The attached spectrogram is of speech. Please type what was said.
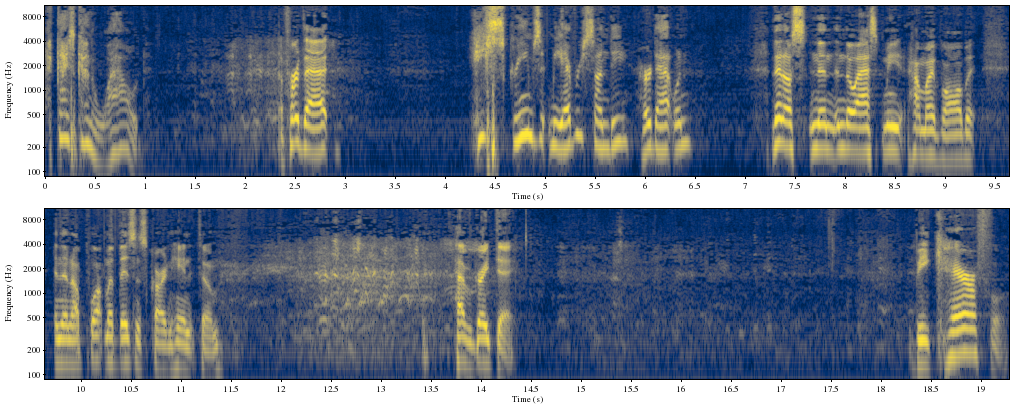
that guy's kind of wowed. I've heard that. He screams at me every Sunday. Heard that one. Then I'll, and then and they'll ask me how my involvement, and then I'll pull out my business card and hand it to them. Have a great day. Be careful,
